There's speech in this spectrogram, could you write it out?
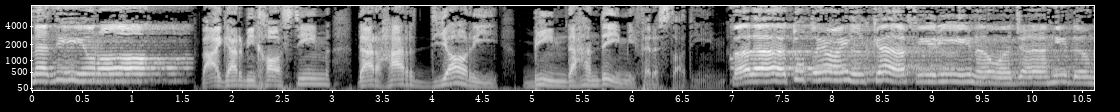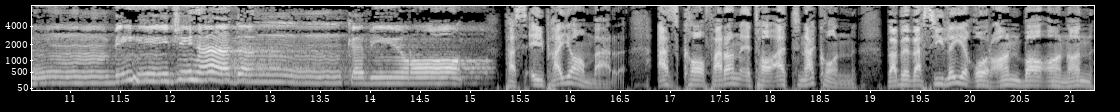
نذیرا و اگر می‌خواستیم در هر دیاری بیم دهنده ای میفرستادیم. فلا تطع الكافرین وجاهدهم به جهادا کبیرا. پس ای پیامبر از کافران اطاعت نکن و به وسیله قرآن با آنان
